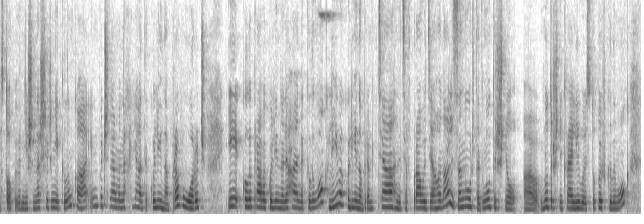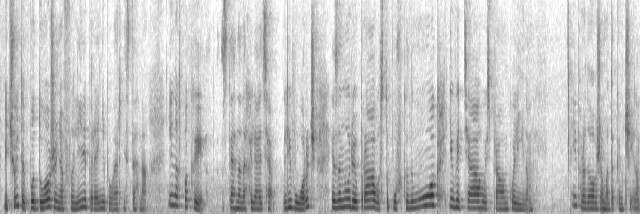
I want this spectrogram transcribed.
стопи, верніше, на ширині килимка, і ми починаємо нахиляти коліна праворуч. І коли праве коліно лягає на килимок, ліве коліно прям тягнеться в праву діагональ, занурте внутрішню, внутрішній край лівої стопи в килимок, відчуйте подовження в лівій передній поверхні стегна. І навпаки, стегна нахиляються ліворуч, я занурюю праву стопу в килимок і витягуюсь правим коліном. І продовжуємо таким чином.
